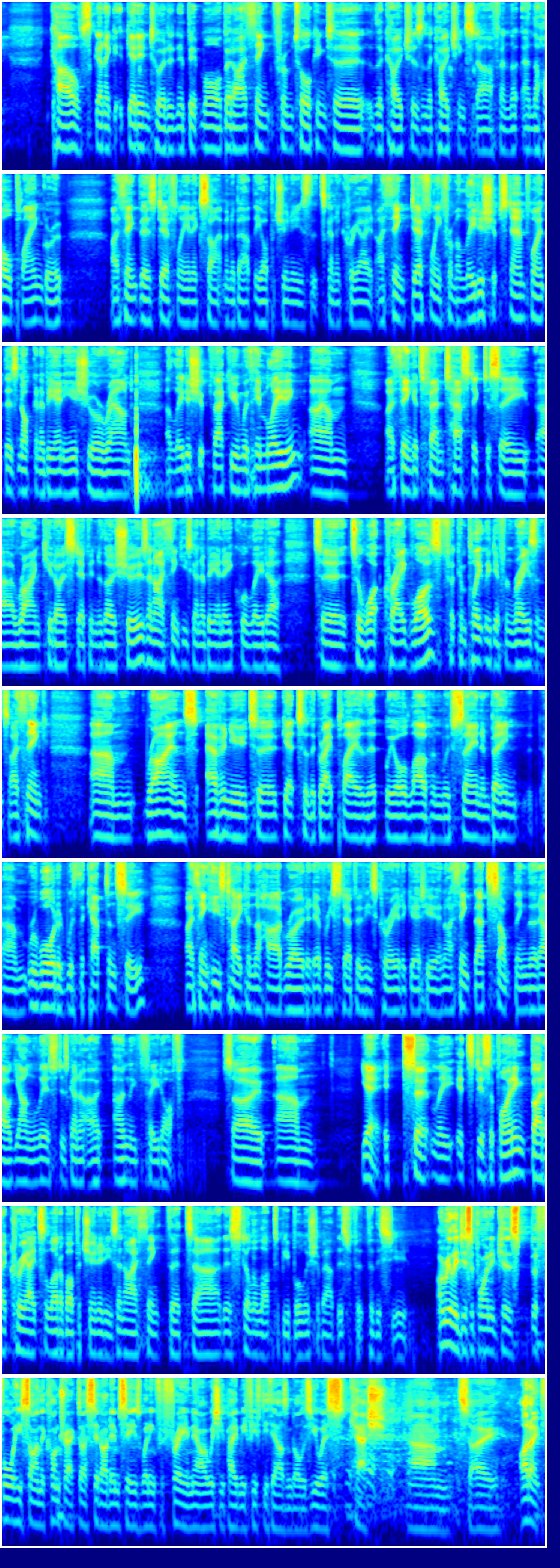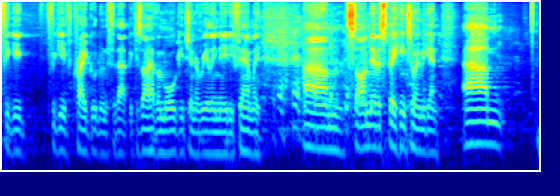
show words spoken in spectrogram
Carl's going to get into it in a bit more. But I think from talking to the coaches and the coaching staff and the and the whole playing group, I think there's definitely an excitement about the opportunities that's going to create. I think definitely from a leadership standpoint, there's not going to be any issue around a leadership vacuum with him leading. Um, I think it's fantastic to see uh, Ryan Kitto step into those shoes, and I think he's going to be an equal leader to, to what Craig was for completely different reasons. I think um, Ryan's avenue to get to the great player that we all love and we've seen and been um, rewarded with the captaincy I think he's taken the hard road at every step of his career to get here, and I think that's something that our young list is going to only feed off. So, um, yeah, it certainly it's disappointing, but it creates a lot of opportunities, and I think that uh, there's still a lot to be bullish about this for, for this year. I'm really disappointed because before he signed the contract, I said I'd MC his wedding for free, and now I wish he paid me $50,000 US cash. Um, so I don't figure forgive Craig Goodwin for that because I have a mortgage and a really needy family. Um, so I'm never speaking to him again. Um,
